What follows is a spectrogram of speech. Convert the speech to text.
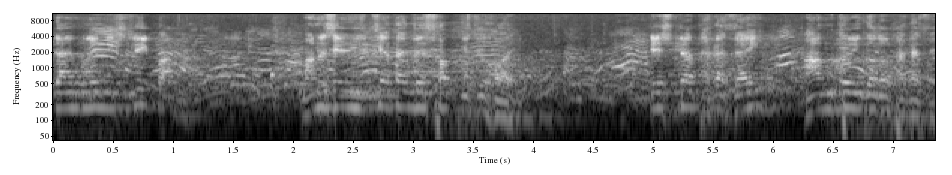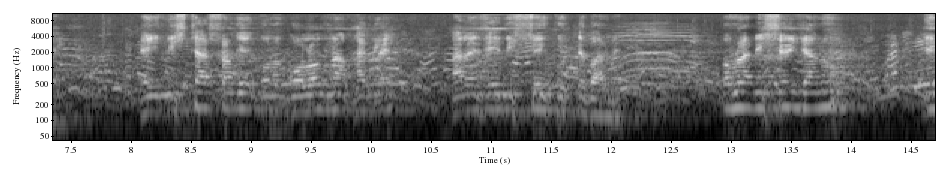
যে আমি বলে নিশ্চয়ই পারব। মানুষের ইচ্ছা থাকলে সব কিছু হয়। চেষ্টা থাকা চাই, আন্তরিকতা থাকা চাই। এই নিষ্ঠার সঙ্গে কোনো গলদ না থাকলে তাহলে সে নিশ্চয়ই করতে পারবে। তোমরা নিশ্চয়ই জানো, এই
